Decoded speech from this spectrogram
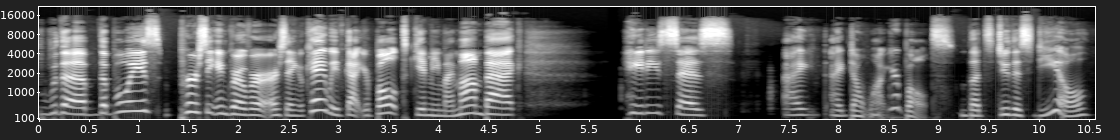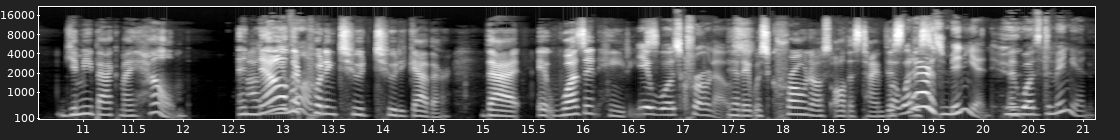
the the boys, Percy and Grover, are saying, "Okay, we've got your bolt. Give me my mom back." Hades says, I I don't want your bolts. Let's do this deal. Give me back my helm. And now they're putting two two together that it wasn't Hades. It was Kronos. that it was Kronos all this time. This, but what this- about his minion? Who was the minion?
